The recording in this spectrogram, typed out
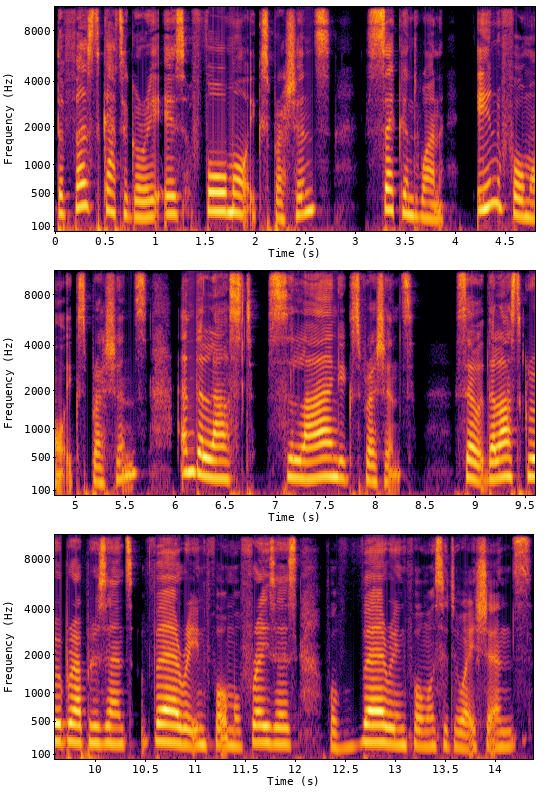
The first category is formal expressions, second one, informal expressions, and the last, slang expressions. So the last group represents very informal phrases for very informal situations.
